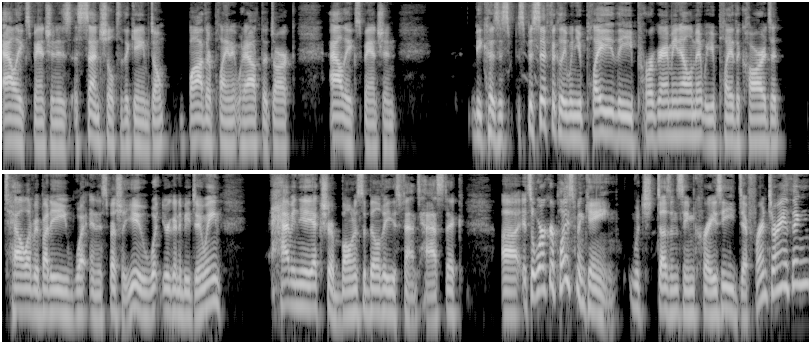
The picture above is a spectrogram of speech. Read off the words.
Alley expansion is essential to the game. Don't bother playing it without the Dark Alley expansion because it's specifically when you play the programming element where you play the cards that tell everybody what and especially you what you're going to be doing having the extra bonus ability is fantastic. Uh, it's a worker placement game which doesn't seem crazy different or anything.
